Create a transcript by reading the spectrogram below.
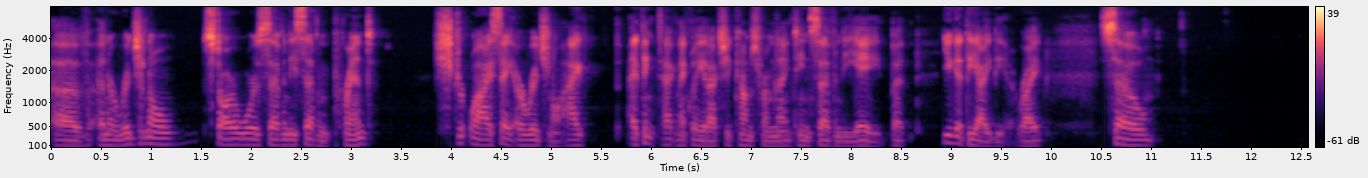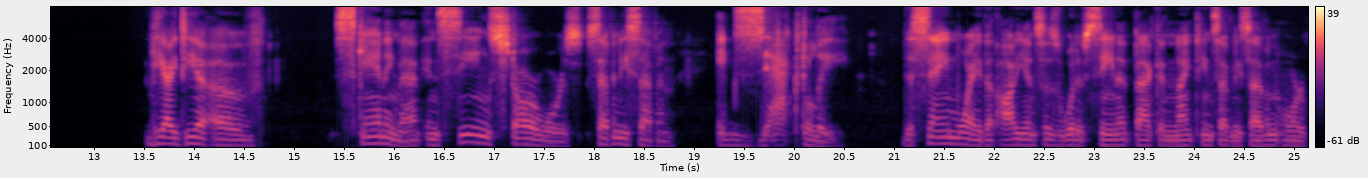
of an original Star Wars 77 print. Well, I say original. I I think technically it actually comes from 1978, but you get the idea, right? So the idea of scanning that and seeing Star Wars 77 exactly the same way that audiences would have seen it back in 1977 or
